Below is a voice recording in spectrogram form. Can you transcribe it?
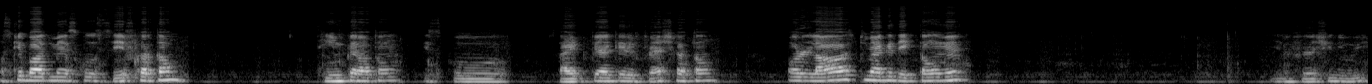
उसके बाद मैं इसको सेव करता हूँ थीम पर आता हूँ, इसको साइट पे आके रिफ़्रेश करता हूँ, और लास्ट में आके देखता हूँ मैं, ये रिफ्रेश ही नहीं हुई।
